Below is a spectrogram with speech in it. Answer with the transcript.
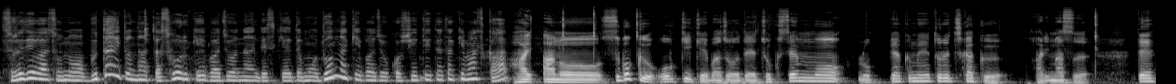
それではその舞台となったソウル競馬場なんですけれどもどんな競馬場か教えていただけますか？はい、あのすごく大きい競馬場で直線も600メートル近くあります。で、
